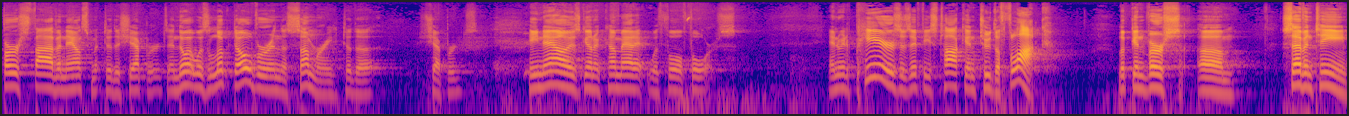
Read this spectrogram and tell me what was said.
first five announcement to the shepherds, and though it was looked over in the summary to the shepherds, he now is going to come at it with full force. And it appears as if he's talking to the flock Look in verse um, 17.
